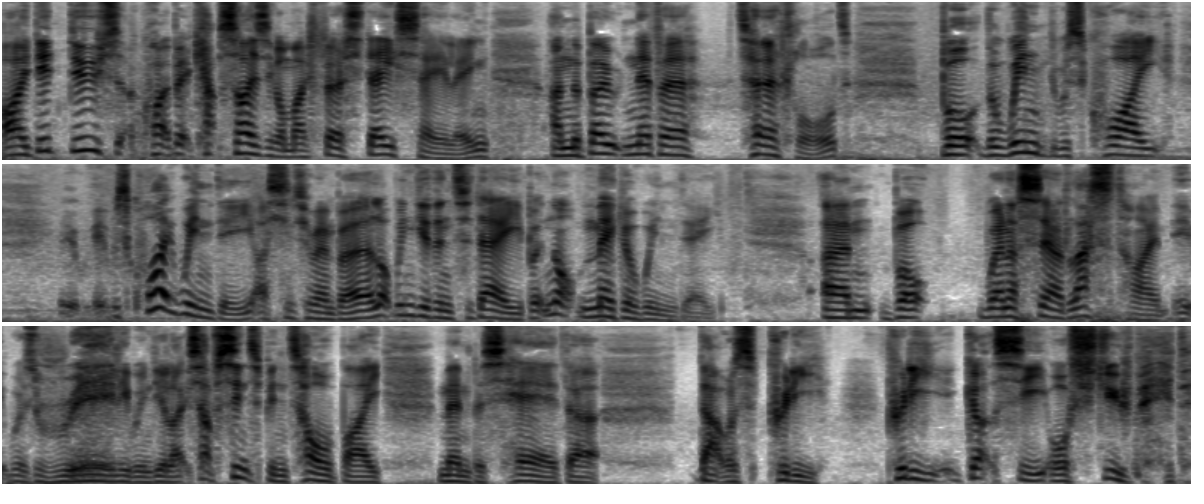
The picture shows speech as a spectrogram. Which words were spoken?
I did do quite a bit of capsizing on my first day sailing and the boat never turtled, but the wind was quite, it, it, was quite windy, I seem to remember, a lot windier than today, but not mega windy. Um, but when I sailed last time, it was really windy. Like so I've since been told by members here that that was pretty, pretty gutsy or stupid.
